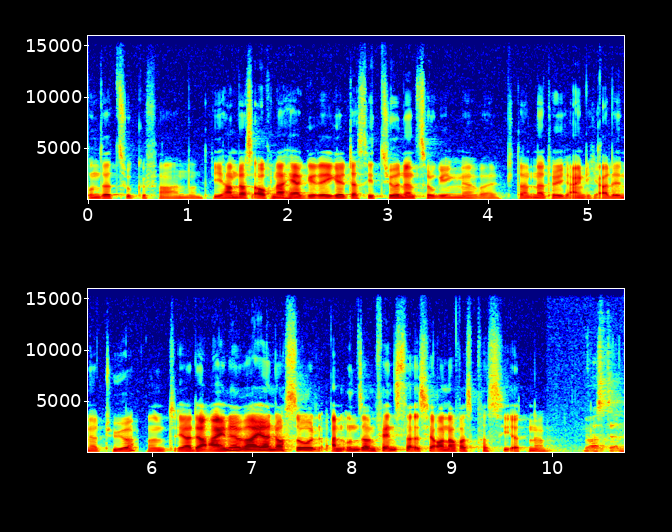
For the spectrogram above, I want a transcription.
unser Zug gefahren und die haben das auch nachher geregelt, dass die Türen dann zugingen, ne? weil standen natürlich eigentlich alle in der Tür. Und ja, der eine war ja noch so, an unserem Fenster ist ja auch noch was passiert, ne? Was denn?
